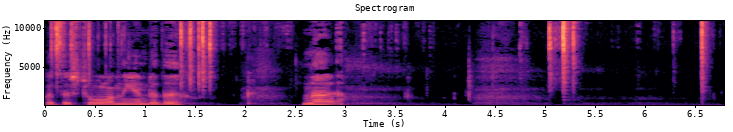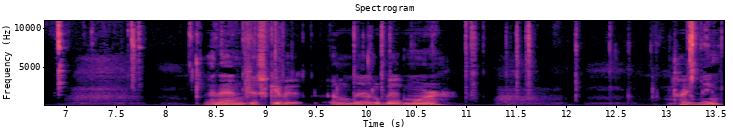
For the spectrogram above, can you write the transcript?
put this tool on the end of the nut and then just give it a little bit more tightening.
